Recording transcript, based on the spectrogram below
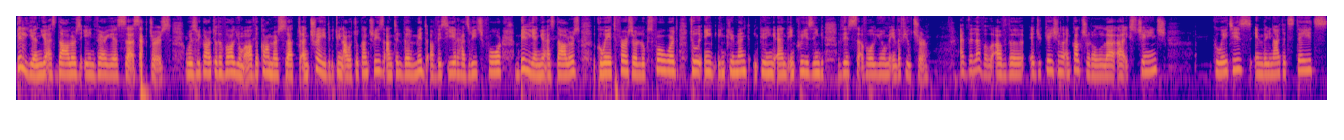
billion U.S. dollars in various uh, sectors. With regard to the volume of the commerce uh, and trade between our two countries, until the mid of this year has reached 4 billion U.S. dollars. Kuwait further looks forward to in incrementing and increasing this volume in the future. At the level of the educational and cultural uh, uh exchange, Kuwaitis in the United States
